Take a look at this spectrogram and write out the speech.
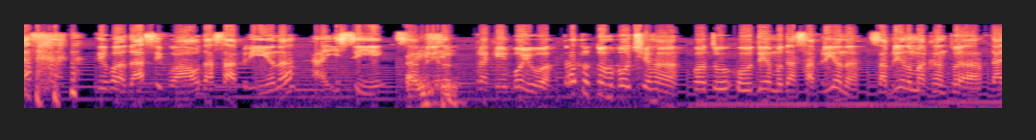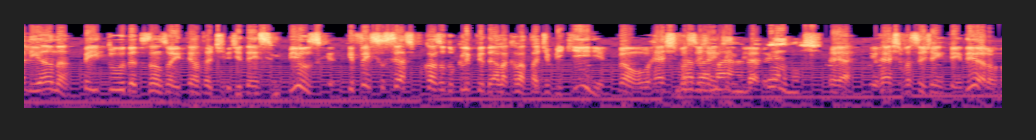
essa. Se rodasse igual da Sabrina, aí sim, hein? Sabrina, sim. pra quem boiou. Tanto o Turbo Han quanto o demo da Sabrina. Sabrina, uma cantora italiana, peituda dos anos 80 de, de dance music, que fez sucesso por causa do clipe dela que ela tá de biquíni. Não, o resto vocês Nada já mais, nada entenderam. É, e o resto vocês já entenderam?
